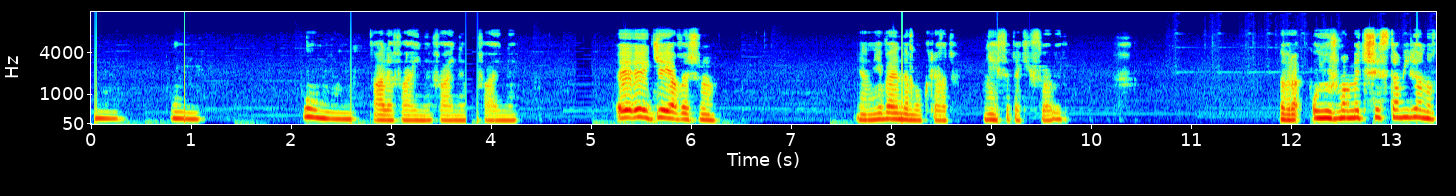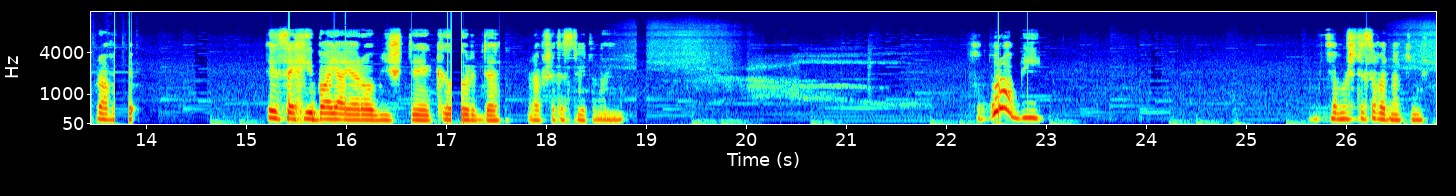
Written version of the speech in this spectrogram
Pum, pum, pum. Ale fajny, fajny, fajny. Ej, ej, gdzie ja weszłem? Ja nie będę mu kradł. Nie chcę takich słabych. Dobra, o już mamy 300 milionów prawie. Ty se chyba jaja robisz, ty kurde. Dobra, przetestuję to na nim. Co to robi? Chciałbym przetestować na kimś.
